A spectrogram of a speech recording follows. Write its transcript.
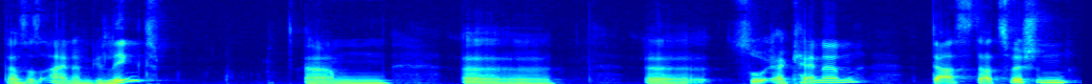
dass es einem gelingt, ähm, äh, äh, zu erkennen, dass dazwischen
